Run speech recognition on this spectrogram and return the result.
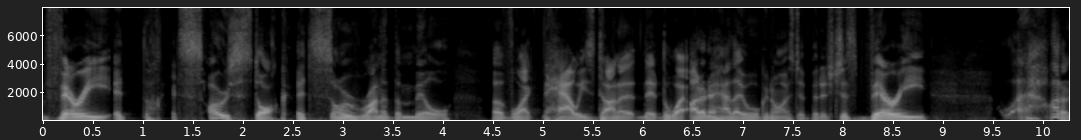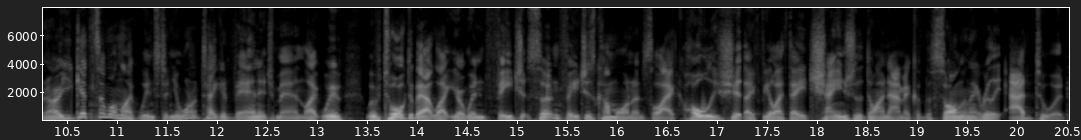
very it it's so stock. It's so run of the mill of like how he's done it. The, the way I don't know how they organized it, but it's just very. I don't know. You get someone like Winston, you want to take advantage, man. Like we've we've talked about, like you know, when feature certain features come on, it's like holy shit, they feel like they change the dynamic of the song and they really add to it.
